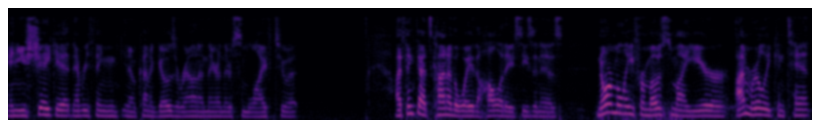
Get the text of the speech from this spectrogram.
and you shake it and everything, you know, kind of goes around in there and there's some life to it. I think that's kind of the way the holiday season is normally for most of my year, I'm really content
